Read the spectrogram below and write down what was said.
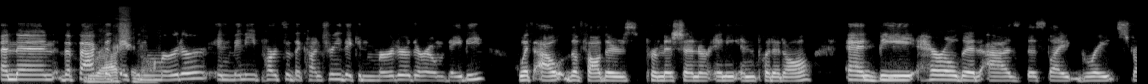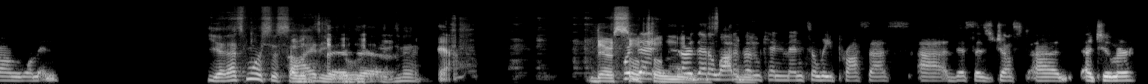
and then the fact that they can murder in many parts of the country they can murder their own baby without the father's permission or any input at all and be heralded as this like great strong woman yeah that's more society say though, they're- isn't it? Their or that, social or that a lot of them can mentally process uh, this as just a, a tumor.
